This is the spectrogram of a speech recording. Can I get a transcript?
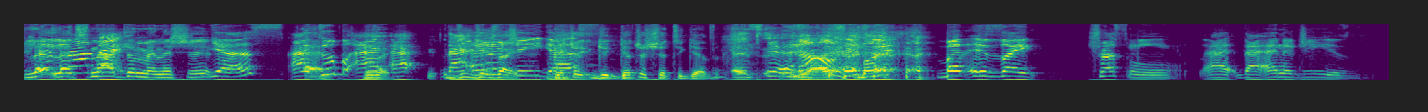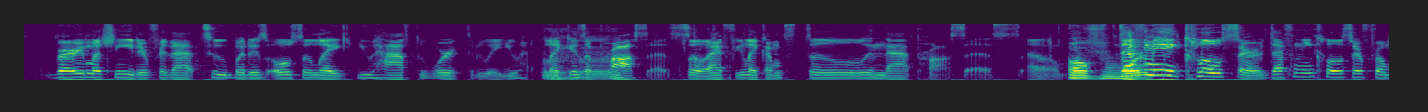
let, let's not not that- diminish it. Yes, I do. But I, I, that DJ's like, energy. get, your, get, get your shit together. It's, No, yes, but it's, but it's like trust me, I, that energy is very much needed for that too. But it's also like you have to work through it. You ha- like it's a process. So I feel like I'm still in that process. Um, Of work- definitely closer, definitely closer from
